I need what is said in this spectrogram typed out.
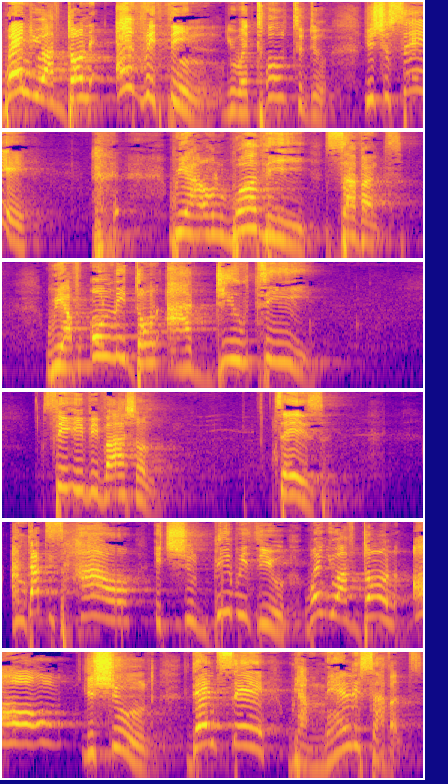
when you have done everything you were told to do, you should say, We are unworthy servants. We have only done our duty. CEV version says, and that is how it should be with you when you have done all you should. Then say, We are merely servants.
